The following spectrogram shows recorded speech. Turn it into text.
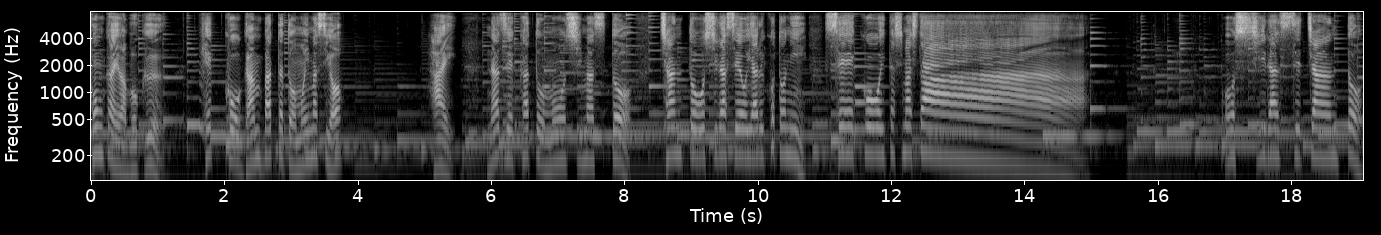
今回は僕、結構頑張ったと思いますよ。はい。なぜかと申しますと、ちゃんとお知らせをやることに成功いたしました。お知らせちゃんと、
